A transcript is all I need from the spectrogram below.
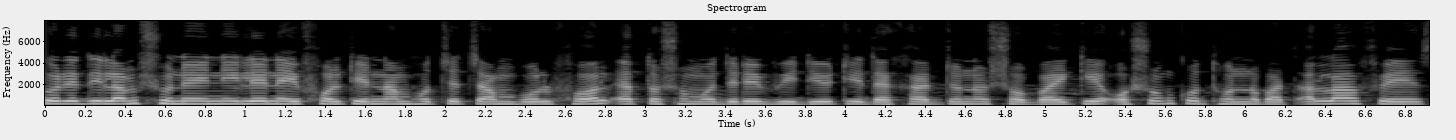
করে দিলাম শুনে নিলেন এই ফলটির নাম হচ্ছে চাম্বল ফল। এত সময় ধরে ভিডিওটি দেখার জন্য সবাইকে অসংখ্য ধন্যবাদ। আল্লাহ হাফেজ।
